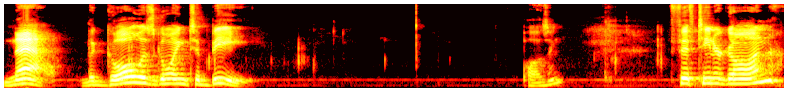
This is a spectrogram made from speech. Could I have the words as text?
Now, the goal is going to be pausing. 15 are gone.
